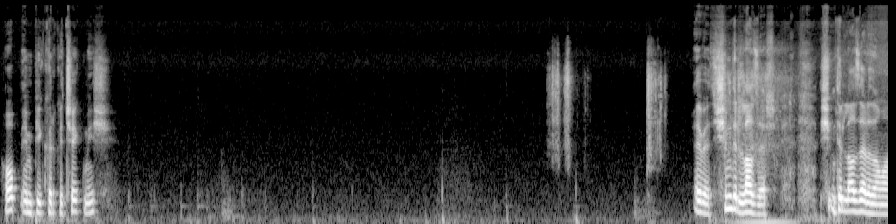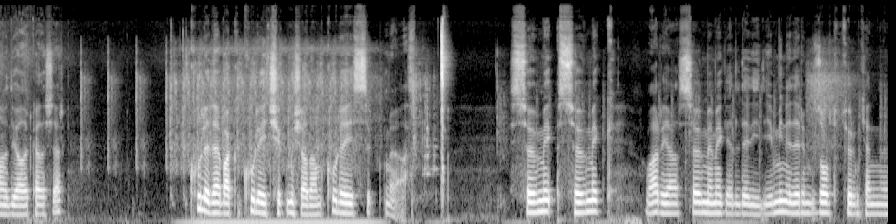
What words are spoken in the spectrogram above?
Hop MP40'ı çekmiş. Evet, şimdi lazer. Şimdi lazer zamanı diyor arkadaşlar. Kulede bak kuleyi çıkmış adam. Kuleyi sıkma. Sövmek sövmek var ya sövmemek elde değil. Yemin ederim zor tutuyorum kendimi.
